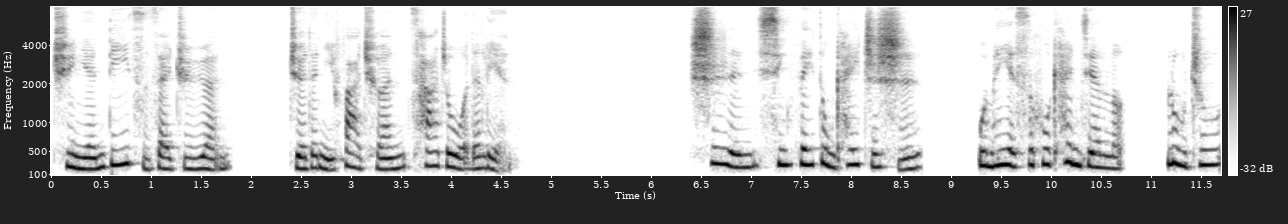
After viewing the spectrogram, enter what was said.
去年第一次在剧院，觉得你发圈擦着我的脸。”诗人心扉洞开之时，我们也似乎看见了露珠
